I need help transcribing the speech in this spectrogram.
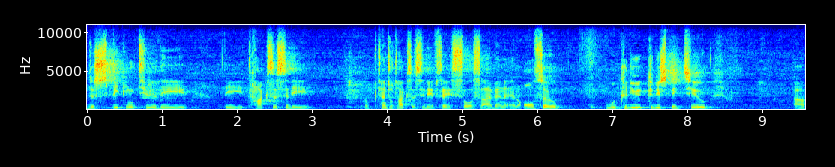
just speaking to the, the toxicity or potential toxicity of, say, psilocybin, and also could you, could you speak to, uh,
